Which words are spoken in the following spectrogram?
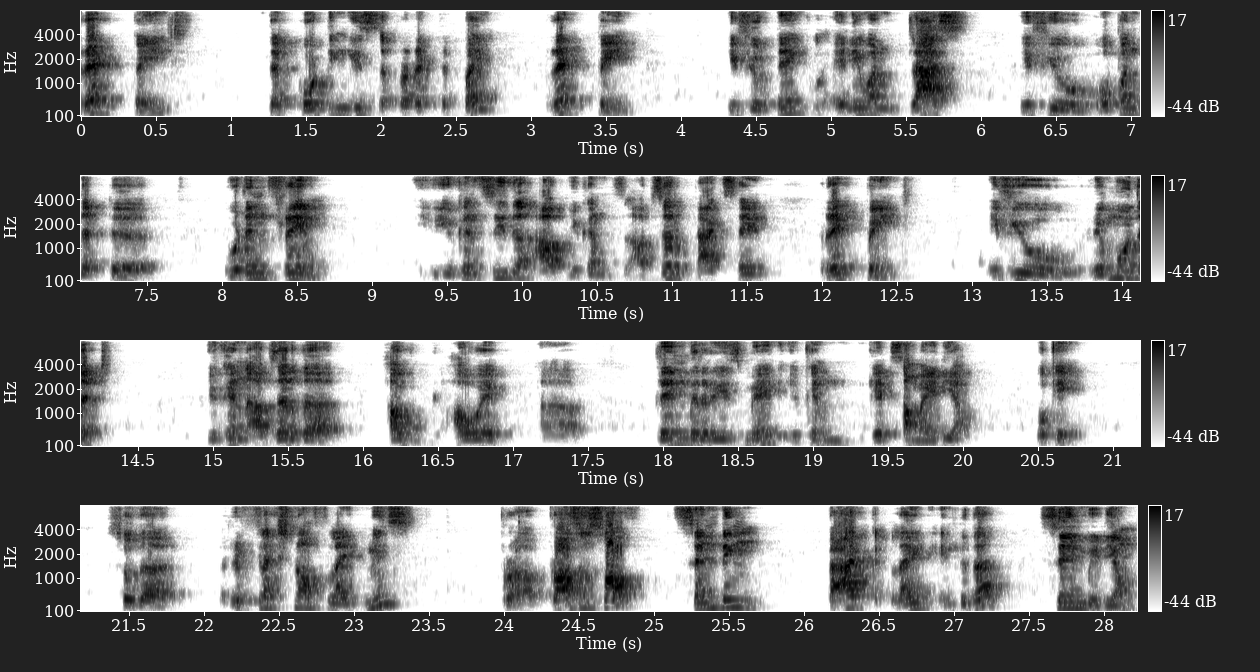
red paint. That coating is protected by red paint if you take any one glass if you open that uh, wooden frame you can see the uh, you can observe backside red paint if you remove that you can observe the how how a uh, plane mirror is made, you can get some idea. Okay. So the reflection of light means process of sending back light into the same medium.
